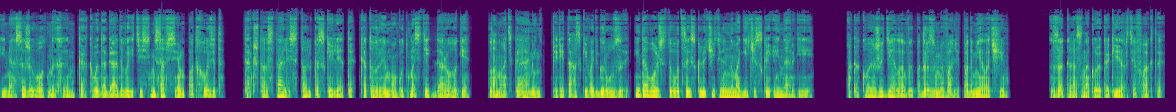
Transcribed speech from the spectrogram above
и мясо животных им, как вы догадываетесь, не совсем подходит. Так что остались только скелеты, которые могут мастить дороги, ломать камень, перетаскивать грузы и довольствоваться исключительно магической энергией. А какое же дело вы подразумевали под мелочью? Заказ на кое-какие артефакты,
